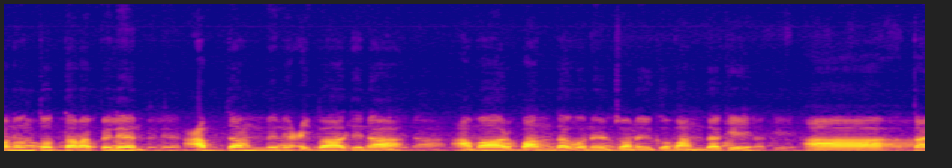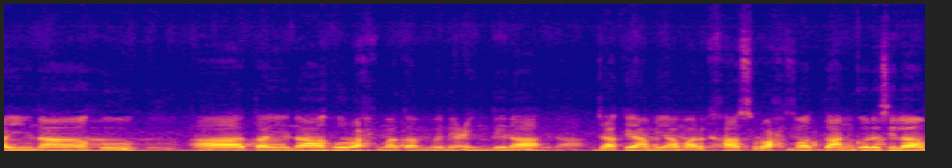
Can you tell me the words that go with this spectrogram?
অনন্ত তারা পেলেন, আবদাম মিন ইবাদিনা, আমার বান্দাগণের জনৈক বান্দাকে। আতাইনাহু যাকে আমি আমার খাস রহমত দান করেছিলাম।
